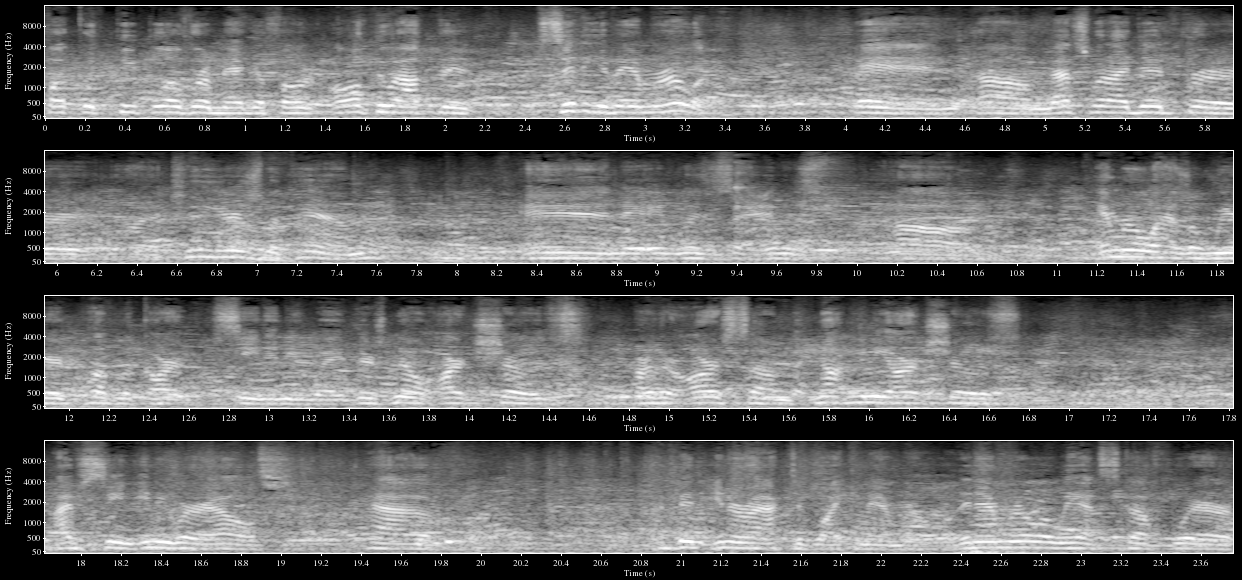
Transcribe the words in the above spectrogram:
fuck with people over a megaphone all throughout the city of Amarillo. And um, that's what I did for uh, two years with him. And it was it was. Uh, Amarillo has a weird public art scene anyway. There's no art shows, or there are some, but not many art shows I've seen anywhere else have have been interactive like in Amarillo. In Amarillo, we had stuff where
